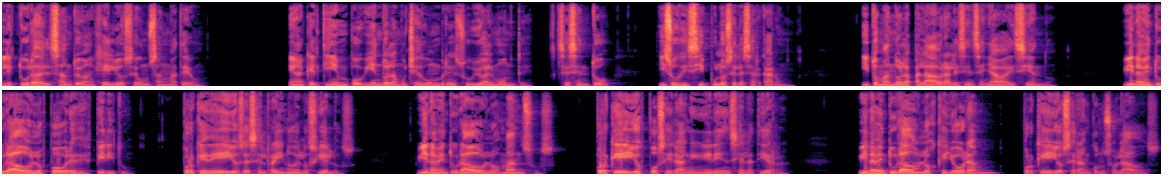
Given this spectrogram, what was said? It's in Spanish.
Lectura del Santo Evangelio según San Mateo. En aquel tiempo, viendo la muchedumbre, subió al monte, se sentó, y sus discípulos se le acercaron. Y tomando la palabra les enseñaba diciendo, Bienaventurados los pobres de espíritu, porque de ellos es el reino de los cielos. Bienaventurados los mansos, porque ellos poseerán en herencia la tierra. Bienaventurados los que lloran, porque ellos serán consolados.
